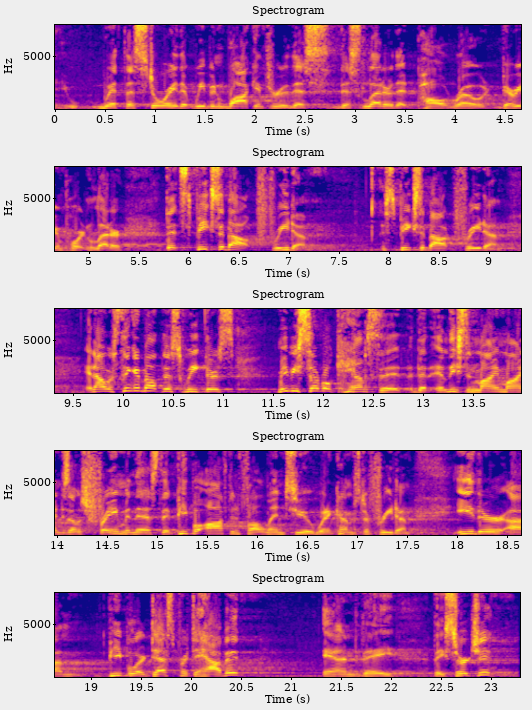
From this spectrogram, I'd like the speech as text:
with the story that we've been walking through this, this letter that Paul wrote, very important letter, that speaks about freedom. It speaks about freedom. And I was thinking about this week, there's maybe several camps that, that, at least in my mind as I was framing this, that people often fall into when it comes to freedom. Either um, people are desperate to have it and they, they search it,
